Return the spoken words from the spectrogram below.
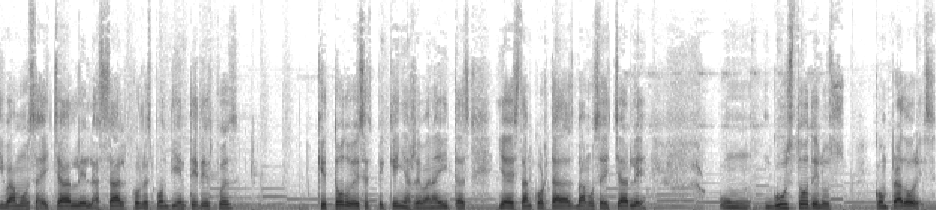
y vamos a echarle la sal correspondiente. Después que todas esas pequeñas rebanaditas ya están cortadas vamos a echarle un gusto de los compradores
